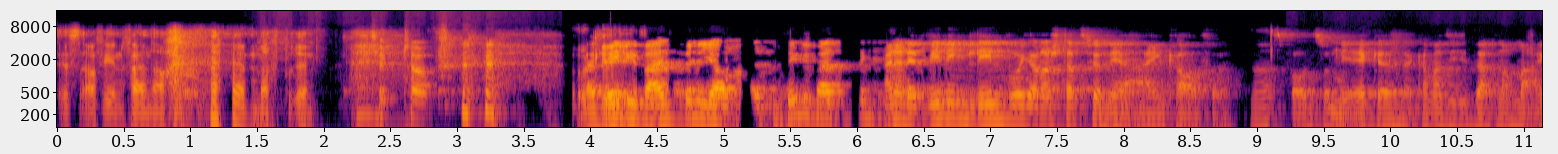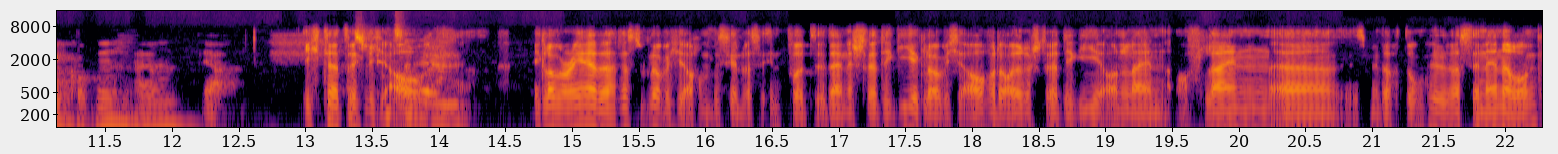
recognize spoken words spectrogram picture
ist auf jeden Fall noch, noch drin. Tipptopp. Okay. Bei Babyweiß bin ich auch, Babyweiß ist einer der wenigen Läden, wo ich auch noch stationär einkaufe. Ne? Das ist bei uns um die Ecke, da kann man sich die Sachen nochmal angucken. Ähm, ja. Ich tatsächlich auch. Ich glaube, Marina, da hattest du, glaube ich, auch ein bisschen was Input. Deine Strategie, glaube ich, auch, oder eure Strategie online, offline, äh, ist mir doch dunkel was in Erinnerung.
